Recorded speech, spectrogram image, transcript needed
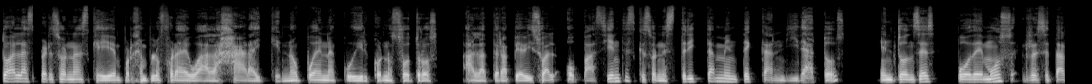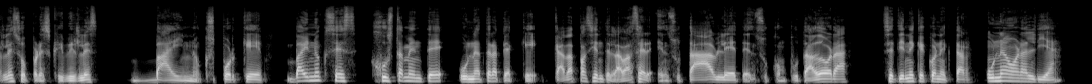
todas las personas que viven, por ejemplo, fuera de Guadalajara y que no pueden acudir con nosotros a la terapia visual o pacientes que son estrictamente candidatos, entonces podemos recetarles o prescribirles Binox, porque Binox es justamente una terapia que cada paciente la va a hacer en su tablet, en su computadora, se tiene que conectar una hora al día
